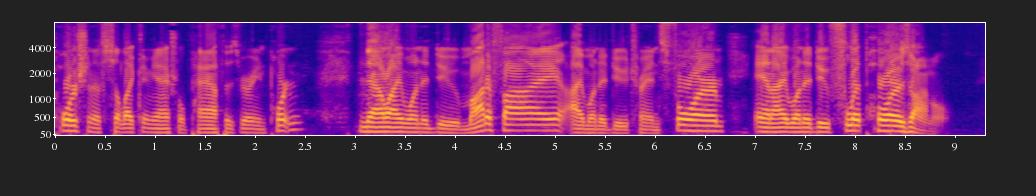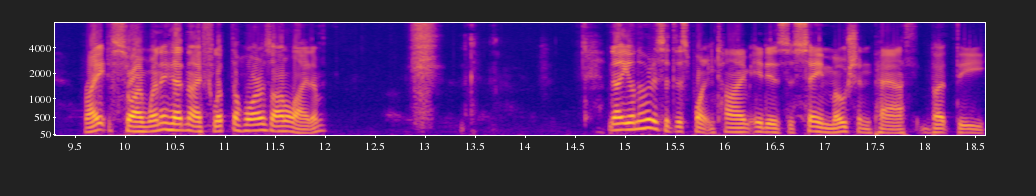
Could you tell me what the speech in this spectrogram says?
portion of selecting the actual path is very important. Now I want to do modify, I want to do transform, and I want to do flip horizontal. Right? So I went ahead and I flipped the horizontal item. Now you'll notice at this point in time it is the same motion path, but the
